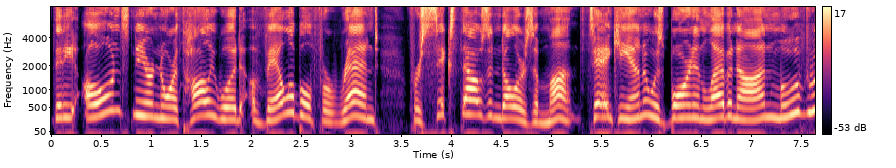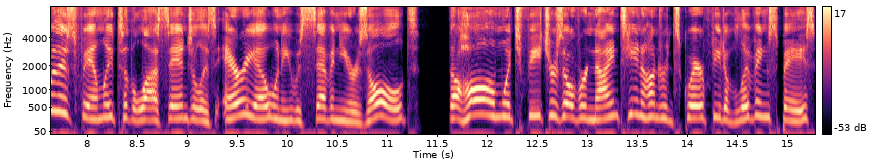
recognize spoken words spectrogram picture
that he owns near North Hollywood available for rent for $6,000 a month. Tankian, who was born in Lebanon, moved with his family to the Los Angeles area when he was seven years old. The home, which features over 1,900 square feet of living space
